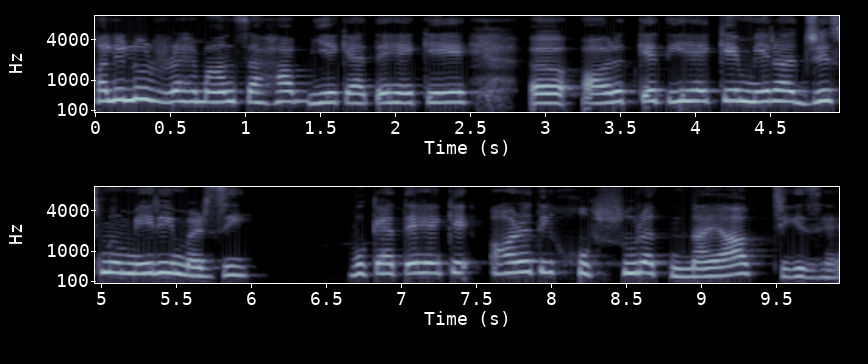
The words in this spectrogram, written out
खलीलुररहमान साहब ये कहते हैं कि औरत कहती है कि मेरा जिस्म मेरी मर्ज़ी। वो कहते हैं कि औरत एक खूबसूरत, नायाब चीज़ है।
